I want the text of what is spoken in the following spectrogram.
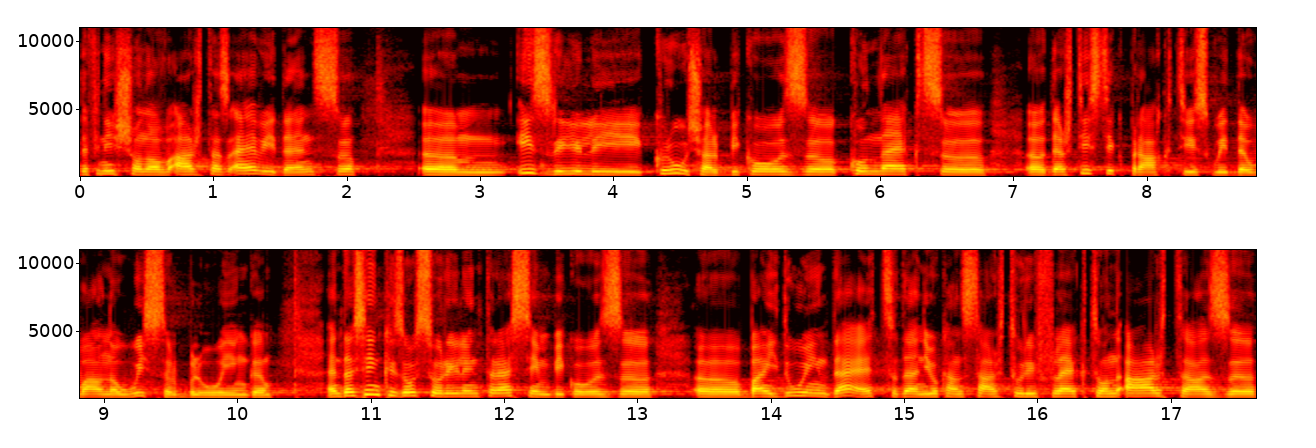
definition of art as evidence um, is really crucial because uh, connects uh, uh, the artistic practice with the one of whistleblowing. And I think it's also really interesting because uh, uh, by doing that, then you can start to reflect on art as uh,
